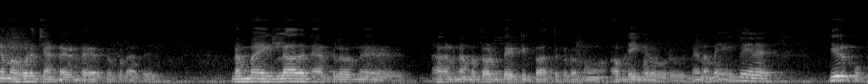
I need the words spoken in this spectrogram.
நம்ம கூட சண்டை கண்டை இருக்கக்கூடாது. நம்ம இல்லாத நேரத்தில் வந்து நம்ம தோட்டத்தை எட்டி பார்த்துக்கிடணும் அப்படிங்கிற ஒரு நிலைமை இப்போ இருக்கும்.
